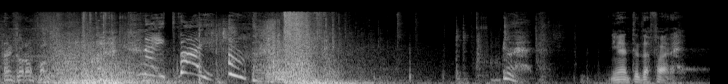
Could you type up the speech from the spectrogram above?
Ancora un po'. Nate, vai! Niente da fare.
